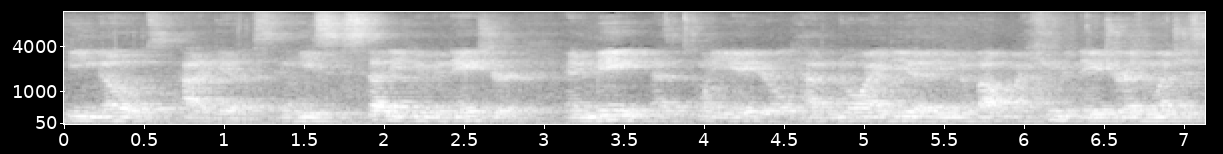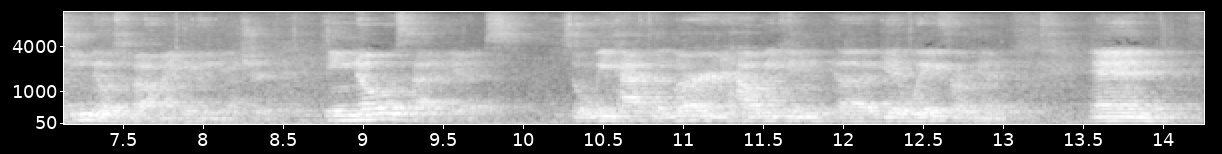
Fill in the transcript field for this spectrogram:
He knows how to get us. And he's studied human nature. And me, as a 28 year old, have no idea even about my human nature as much as he knows about my human nature. He knows how to get. So we have to learn how we can uh, get away from him. And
